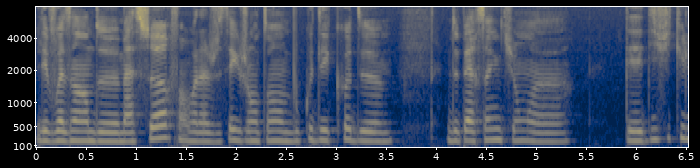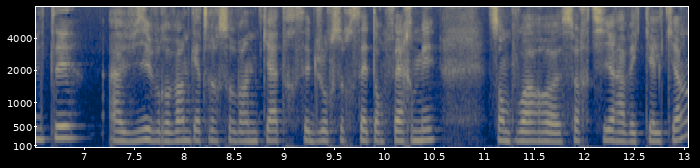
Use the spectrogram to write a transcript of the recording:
les voisins de ma soeur, enfin voilà, je sais que j'entends beaucoup d'échos de, personnes qui ont euh, des difficultés à vivre 24 heures sur 24, 7 jours sur 7 enfermés sans pouvoir euh, sortir avec quelqu'un.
